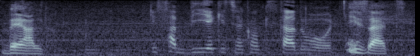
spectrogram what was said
bem alta. Que sabia que tinha conquistado o ouro. Exato.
